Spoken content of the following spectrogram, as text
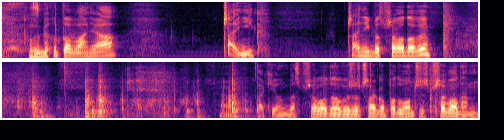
z gotowania czajnik. Czajnik bezprzewodowy. Taki on bezprzewodowy, że trzeba go podłączyć przewodem.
